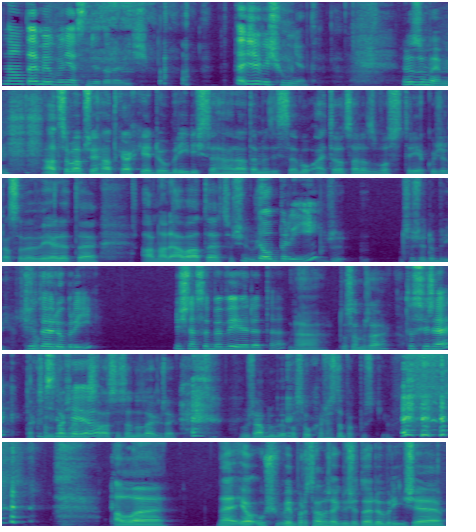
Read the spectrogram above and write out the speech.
no to je mi úplně jasný, že to nevíš. Takže vyšumět. Rozumím. A třeba při hádkách je dobrý, když se hádáte mezi sebou a je to docela dost ostrý, jakože na sebe vyjedete a nadáváte, což je už... Dobrý? Což je dobrý. Co Že jsem... to je dobrý? Když na sebe vyjedete? Ne, to jsem řekl? To si řek? Tak jsem Myslím, tak že jo. nemyslel, asi jsem to tak řekl. Možná blbě posloucháš, já to pak pustím. Ale ne, jo, už vím, proč jsem řekl, že to je dobrý, že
